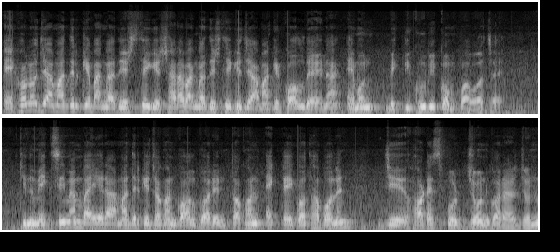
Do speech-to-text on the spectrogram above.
এখনও যে আমাদেরকে বাংলাদেশ থেকে, সারা বাংলাদেশ থেকে যে আমাকে কল দেয় না, এমন ব্যক্তি খুবই কম পাওয়া যায়। কিন্তু ম্যাক্সিমাম ভাইয়েরা আমাদেরকে যখন কল করেন, তখন একটাই কথা বলেন যে হটস্পট জোন করার জন্য।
